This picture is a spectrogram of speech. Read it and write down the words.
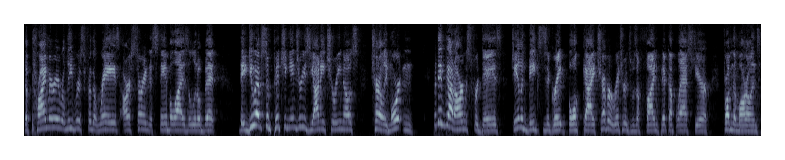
The primary relievers for the Rays are starting to stabilize a little bit. They do have some pitching injuries, Yonny Chirinos, Charlie Morton, but they've got arms for days. Jalen Beeks is a great bulk guy. Trevor Richards was a fine pickup last year from the Marlins.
